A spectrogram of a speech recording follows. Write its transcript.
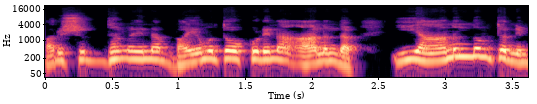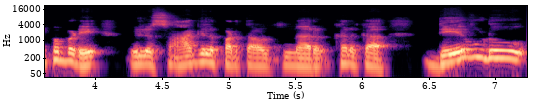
పరిశుద్ధమైన భయముతో కూడిన ఆనందం. ఈ ఆనందంతో నింపబడి వీళ్ళు సాగిల పడతా ఉంటున్నారు. కనుక దేవుడు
